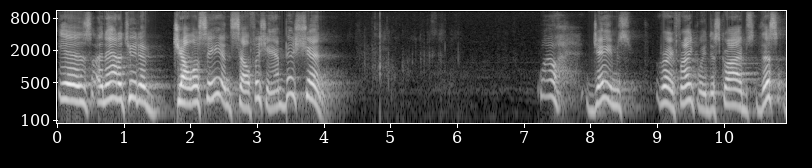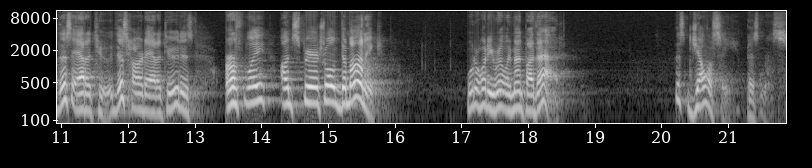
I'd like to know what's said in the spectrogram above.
is an attitude of jealousy and selfish ambition. Well, James very frankly, describes this, this attitude, this hard attitude, as earthly, unspiritual, and demonic. Wonder what he really meant by that. This jealousy business.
